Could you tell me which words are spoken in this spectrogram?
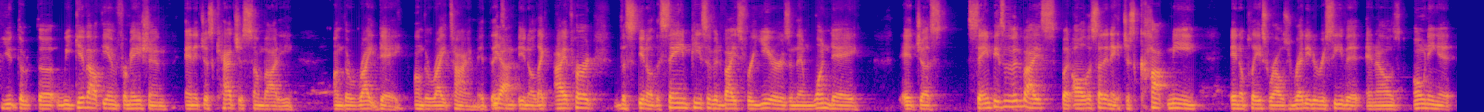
you, the, the, we give out the information and it just catches somebody on the right day on the right time it, it's, Yeah. you know like i've heard this you know the same piece of advice for years and then one day it just same piece of advice but all of a sudden it just caught me in a place where i was ready to receive it and i was owning it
